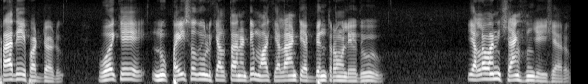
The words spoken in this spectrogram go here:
ప్రాధేయపడ్డాడు. ఓకే నువ్వు పై చదువులకు వెళ్తానంటే మాకు ఎలాంటి అభ్యంతరం లేదు. వెళ్ళవని శాంక్షన్ చేశారు.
